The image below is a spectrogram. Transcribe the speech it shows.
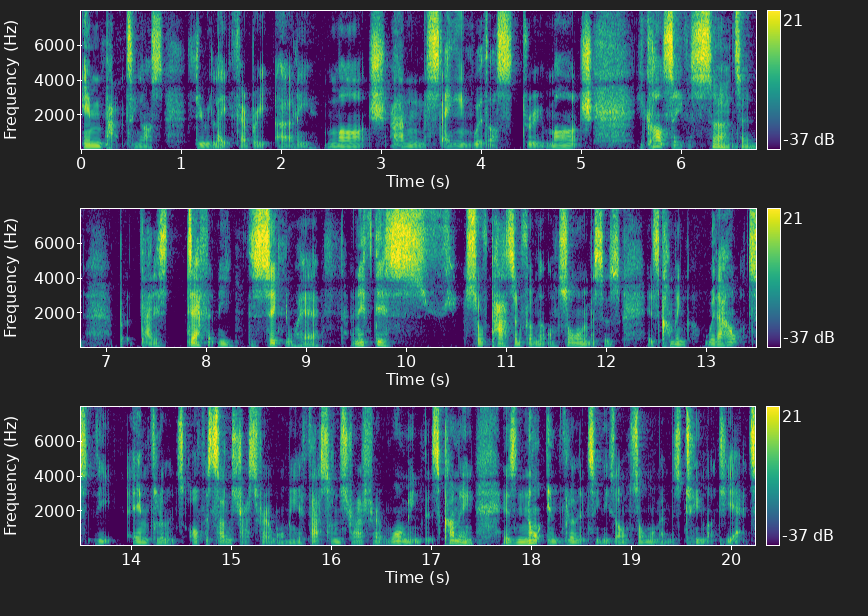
impacting us through late February, early March, and staying with us through March? You can't say for certain, but that is definitely the signal here. And if this sort of pattern from the ensemble members is coming without the influence of a sudden stratospheric warming. If that sudden stratospheric warming that's coming is not influencing these ensemble members too much yet,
